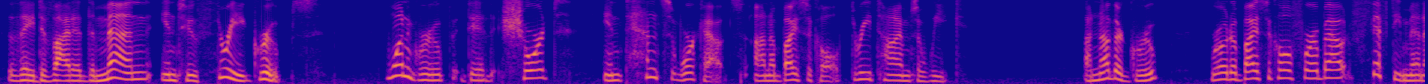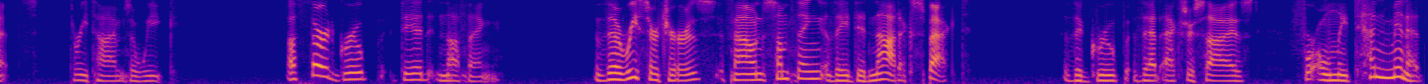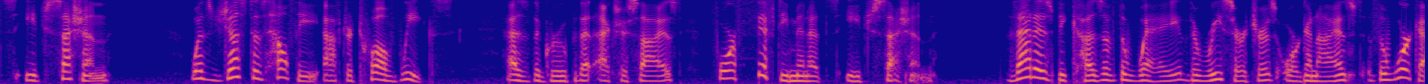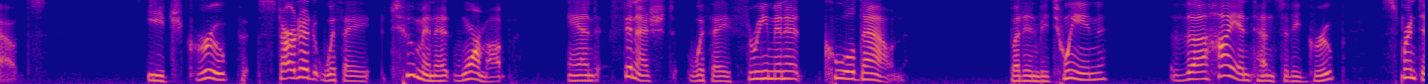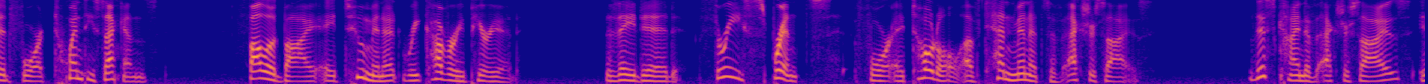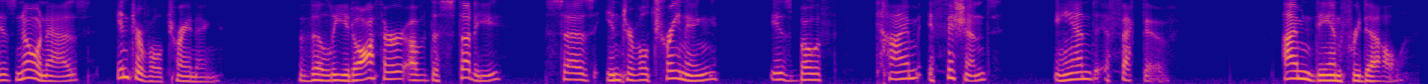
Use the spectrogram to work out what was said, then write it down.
They divided the men into three groups. One group did short, intense workouts on a bicycle three times a week. Another group rode a bicycle for about 50 minutes three times a week. A third group did nothing. The researchers found something they did not expect. The group that exercised for only 10 minutes each session was just as healthy after 12 weeks as the group that exercised for 50 minutes each session. That is because of the way the researchers organized the workouts. Each group started with a two minute warm up and finished with a three minute cool down. But in between, the high intensity group sprinted for 20 seconds, followed by a two minute recovery period. They did three sprints for a total of 10 minutes of exercise. This kind of exercise is known as interval training. The lead author of the study says interval training is both time efficient and effective. I'm Dan Friedell.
